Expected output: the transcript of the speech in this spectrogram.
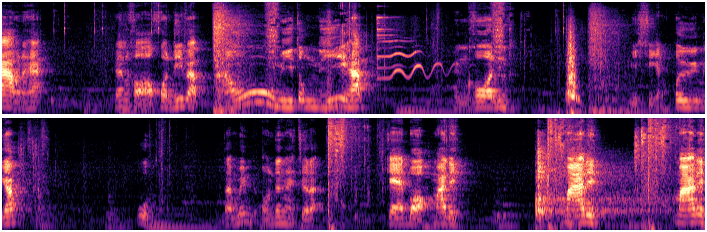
19 นะฮะกันขอคนที่แบบ เอ้า มีตรงนี้ครับหนึ่งคน มีเสียงปืนครับอู้แต่ไม่อ๋อได้ไงเจอละแกบอกมาดิ มาดิ มาดิ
